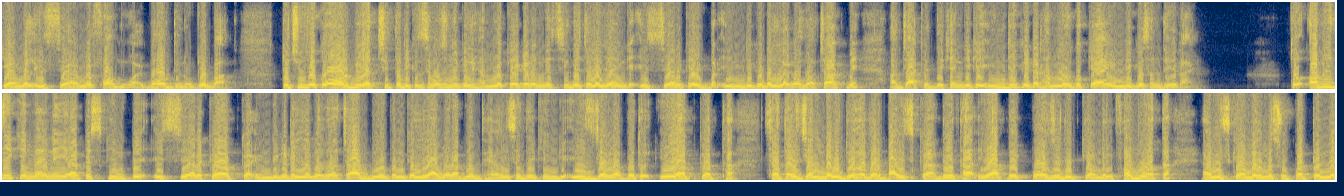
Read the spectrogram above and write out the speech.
कैंगल इस शेयर में फॉर्म हुआ है, बहुत दिनों के बाद। तो चीज़ों को और भी अच्छी तरीके से समझने के लिए हम लोग क्या करेंगे? सीधे चले जाएँगे। इस शेयर के एक बार इंडिकेटर लगा हुआ चार्ट में। और जाके देखेंगे कि इंडिकेटर हम लोगों को क्या इंडिकेशन दे रहा है। तो अभी देखिए, मैंने यहाँ पे स्क्रीन पे इस शेयर का आपका इंडिकेटर लगा हुआ चार्ट भी ओपन कर लिया। अगर आप लोग ध्यान से देखेंगे इस जगह पे तो ये आपका था 27 जनवरी 2022 का डे था। यहाँ पे एक पॉजिटिव कैंडल फॉर्म हुआ था एंड इस कैंडल में सुपर टेन ने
